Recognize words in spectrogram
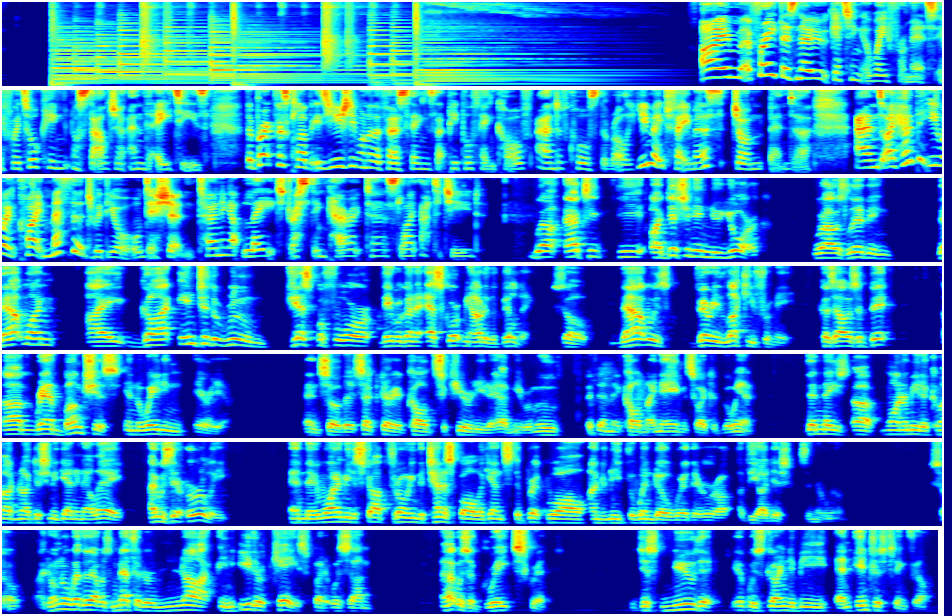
I'm afraid there's no getting away from it if we're talking nostalgia and the 80s. The Breakfast Club is usually one of the first things that people think of, and of course, the role you made famous, John Bender. And I heard that you went quite method with your audition, turning up late, dressed in character, slight attitude. Well, actually, the audition in New York, where I was living, that one I got into the room just before they were going to escort me out of the building. So that was very lucky for me because I was a bit um, rambunctious in the waiting area. And so the secretary had called security to have me removed, but then they called my name and so I could go in. Then they uh, wanted me to come out and audition again in LA. I was there early and they wanted me to stop throwing the tennis ball against the brick wall underneath the window where there were uh, the auditions in the room. So I don't know whether that was method or not in either case, but it was um, that was a great script. just knew that it was going to be an interesting film.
